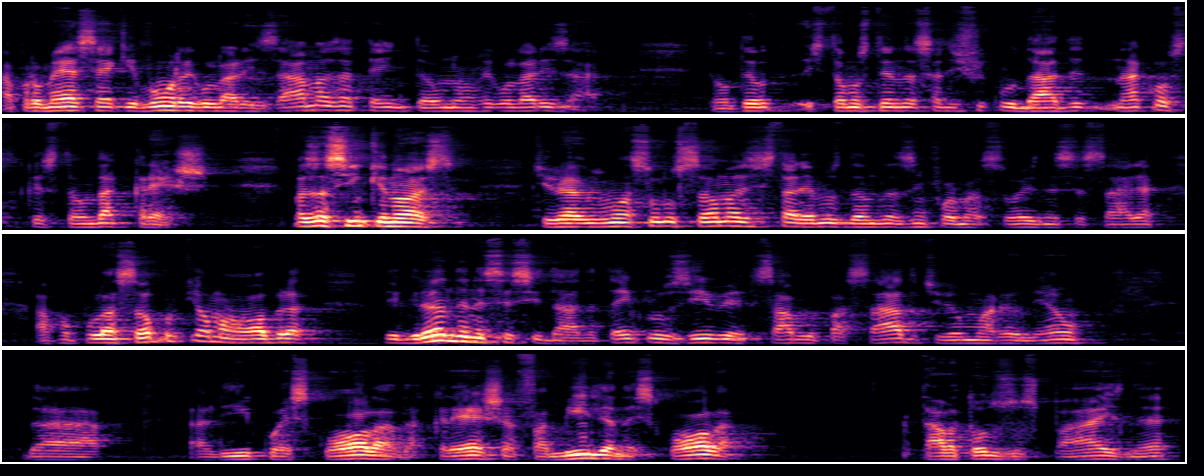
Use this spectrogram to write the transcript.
A promessa é que vão regularizar, mas até então não regularizaram. Então, estamos tendo essa dificuldade na questão da creche. Mas assim que nós tivermos uma solução, nós estaremos dando as informações necessárias à população, porque é uma obra de grande necessidade. Até, inclusive, sábado passado, tivemos uma reunião da, ali com a escola, da creche, a família na escola, estava todos os pais, né?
